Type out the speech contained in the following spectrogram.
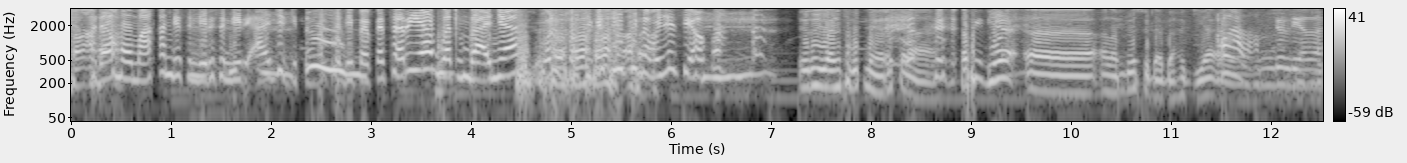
padahal mau makan dia sendiri-sendiri aja gitu masa dipepet. Sorry ya buat mbaknya. Gue lupa juga sih itu namanya siapa Itu jangan sebut merek lah. Tapi dia eh, alhamdulillah sudah bahagia. oh ya. alhamdulillah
